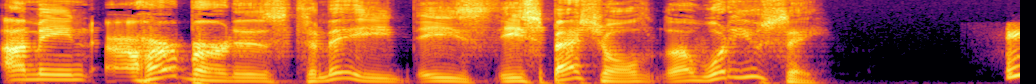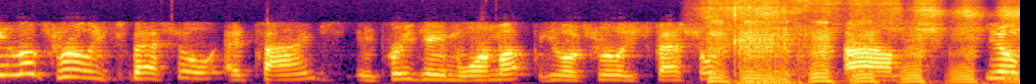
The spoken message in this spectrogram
I mean, Herbert is, to me, he's he's special. Uh, what do you see? Looks really special at times in pregame warmup. He looks really special. um, you know,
